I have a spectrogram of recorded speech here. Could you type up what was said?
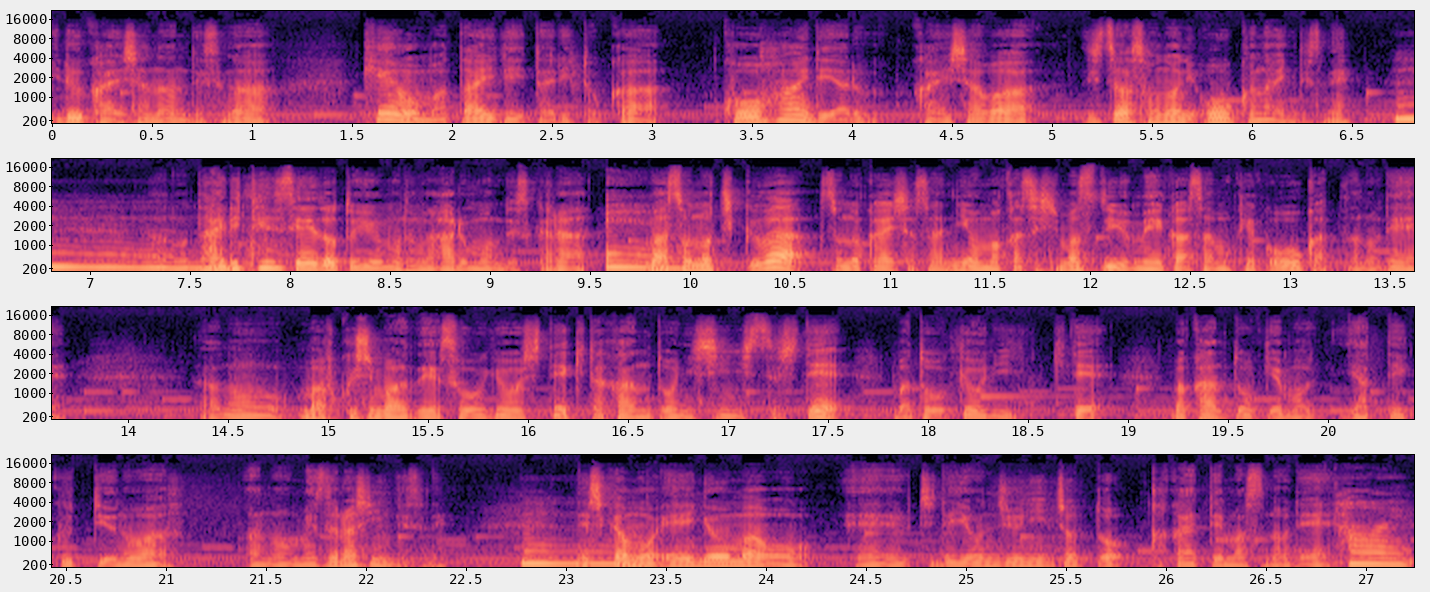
る会社なんですが県をまたいでいたりとか広範囲でやる会社は実はそんなに多くないんですね。あの代理店制度というものがあるもんですから、ええまあ、その地区はその会社さんにお任せしますというメーカーさんも結構多かったのであの、まあ、福島で創業して北関東に進出して、まあ、東京に来て、まあ、関東圏もやっていくっていうのはあの珍しいんですね。でしかも営業マンを、えーうちで40人ちょっと抱えてますので、はい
